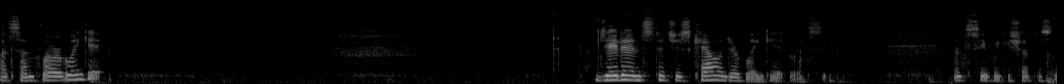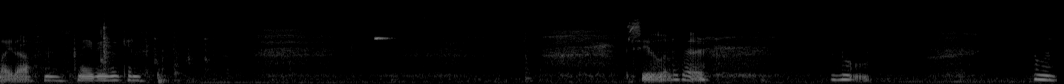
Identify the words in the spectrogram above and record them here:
a sunflower blanket. Jada and Stitch's calendar blanket. Let's see. Let's see if we can shut this light off and maybe we can see a little better. No. Come on.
